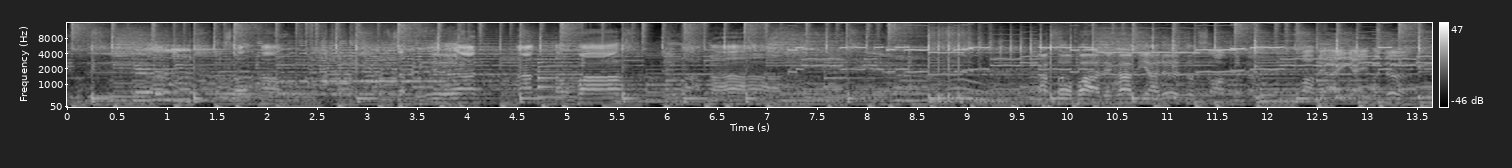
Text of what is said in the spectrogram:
อยู่เหือนสองเฮาเปรียบเสมือนหักเท่าฟ้าแต่ว่าข้าเมียหักเท่าฟ้าได้ค่าเมียเด้อทดสอบนะครับว่าไม่ไอ้ไงมาเด้อ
